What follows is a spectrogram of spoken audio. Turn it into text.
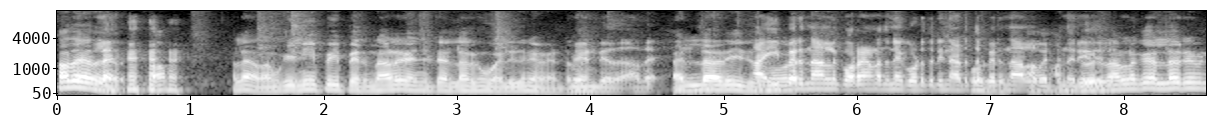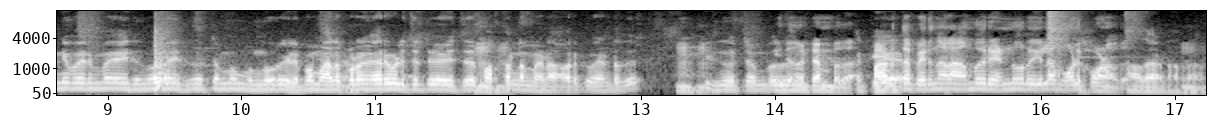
അതെ അതെ. അല്ല നമുക്ക് ഇനിയിപ്പോ ഈ പെരുന്നാൾ കഴിഞ്ഞിട്ട് എല്ലാവർക്കും വലുതിനെ വേണ്ടത്. വേണ്ടത് അതെ. എല്ലാവരും ഈ പെരുന്നാളിന് കുറെ എണ്ണത്തിനെ കൊടുത്തിട്ട് ഇനി അടുത്ത പെരുന്നാളിന് പറ്റുന്ന രീതിയിൽ. പെരുന്നാളിനൊക്കെ എല്ലാവരും ഇനി വരുമ്പോ ഇരുന്നൂറ് ഇരുന്നൂറ്റമ്പത് മുന്നൂറ് വരും ഇപ്പൊ മലപ്പുറംകാർ വിളിച്ചിട്ട് ചോദിച്ചത് പത്തെണ്ണം വേണം. അവർക്ക് വേണ്ടത് ഇരുന്നൂറ്റമ്പത് ഇരുന്നൂറ്റമ്പത്. അടുത്ത പെരുന്നാളാകുമ്പോൾ ഒരു എണ്ണൂറ് കിലോ മോളിൽ പോണത്. അതാണ് അതാണ്.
